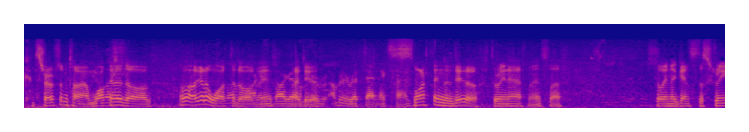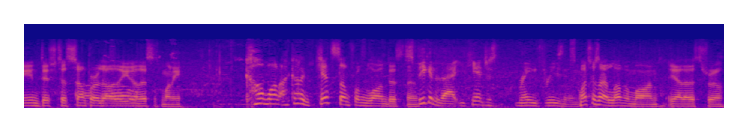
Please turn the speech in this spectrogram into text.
Conserve some time. Walking the dog. Oh, I gotta walk the dog, man. the dog. I do. Gonna, I'm to rip that next time. Smart thing to do. Three and a half minutes left. Going against the screen, dish to Shumpert. Oh, Oh, you know this is money. Come on, I gotta get some from long distance. Speaking of that, you can't just rain threes anymore. As much as I love him on, yeah, that is true.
